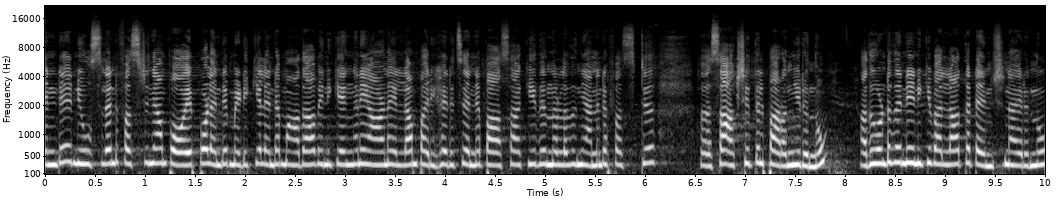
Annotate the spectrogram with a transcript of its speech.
എന്റെ ന്യൂസിലൻഡ് ഫസ്റ്റ് ഞാൻ പോയപ്പോൾ എന്റെ മെഡിക്കൽ എന്റെ മാതാവ് എനിക്ക് എങ്ങനെയാണ് എല്ലാം പരിഹരിച്ച് എന്നെ പാസ്സാക്കിയത് എന്നുള്ളത് ഞാൻ എന്റെ ഫസ്റ്റ് സാക്ഷ്യത്തിൽ പറഞ്ഞിരുന്നു. അതുകൊണ്ട് തന്നെ എനിക്ക് വല്ലാത്ത ടെൻഷനായിരുന്നു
